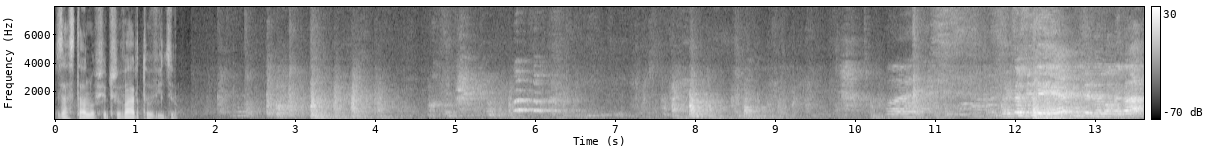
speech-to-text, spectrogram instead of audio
Zastanów się, czy warto widzu. No i co się dzieje? Gdzie mogę dać?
